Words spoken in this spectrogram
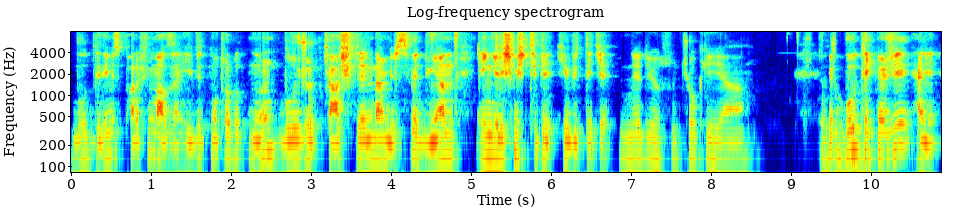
Bu dediğimiz parafin bazlı yani hibrit motorunun bulucu kaşiflerinden birisi ve dünyanın en gelişmiş tipi hibritteki. Ne diyorsun? Çok iyi ya. Çok bu iyi. teknolojiyi hani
